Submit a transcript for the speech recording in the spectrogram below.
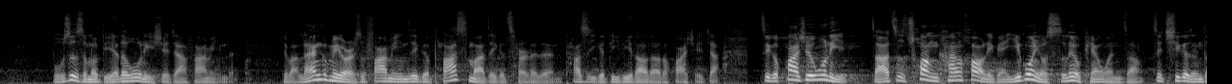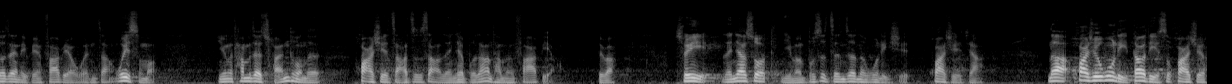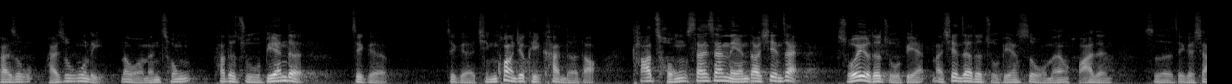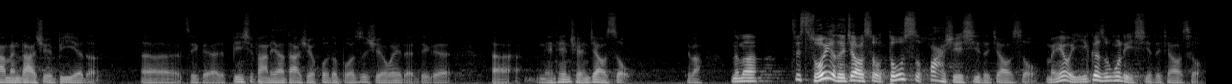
不是什么别的物理学家发明的，对吧？Langmuir 是发明这个 plasma 这个词儿的人，他是一个地地道道的化学家。这个化学物理杂志创刊号里边一共有十六篇文章，这七个人都在里边发表文章。为什么？因为他们在传统的化学杂志上，人家不让他们发表，对吧？所以人家说你们不是真正的物理学化学家。那化学物理到底是化学还是还是物理？那我们从它的主编的这个这个情况就可以看得到，他从三三年到现在，所有的主编，那现在的主编是我们华人，是这个厦门大学毕业的，呃，这个宾夕法尼亚大学获得博士学位的这个呃连天全教授，对吧？那么这所有的教授都是化学系的教授，没有一个是物理系的教授，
